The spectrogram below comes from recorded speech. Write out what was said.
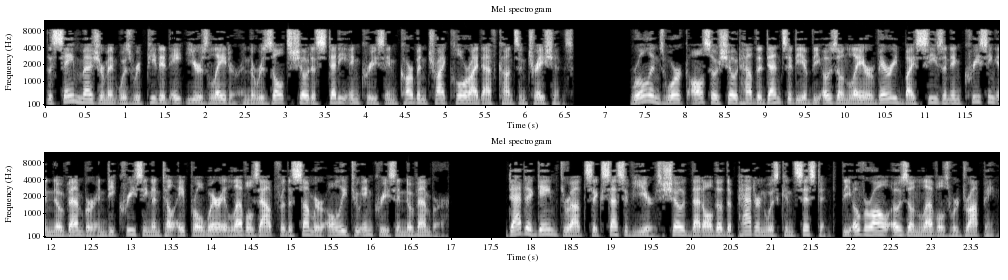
The same measurement was repeated eight years later and the results showed a steady increase in carbon trichloride F concentrations. Rowland's work also showed how the density of the ozone layer varied by season increasing in November and decreasing until April where it levels out for the summer only to increase in November. Data gained throughout successive years showed that although the pattern was consistent, the overall ozone levels were dropping.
